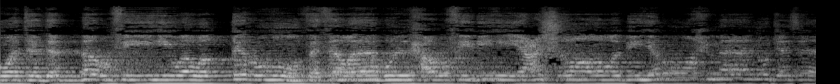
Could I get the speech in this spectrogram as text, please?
وتدبر فيه ووقره فثواب الحرف به عشرا وبه الرحمن جزى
